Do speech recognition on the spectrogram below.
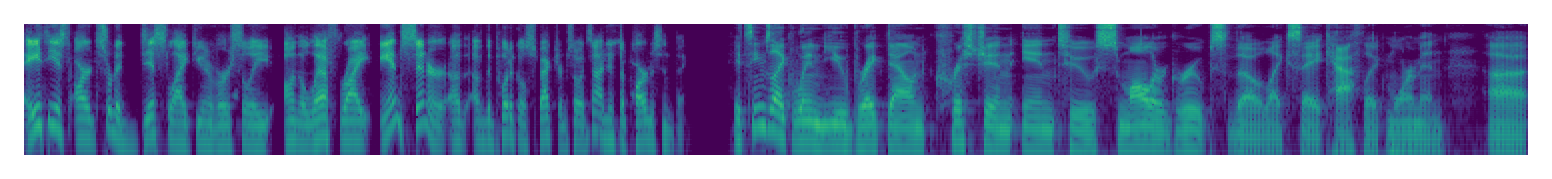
atheists are sort of disliked universally on the left right and center of, of the political spectrum. So it's not just a partisan thing it seems like when you break down Christian into smaller groups, though, like say Catholic, Mormon, uh,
